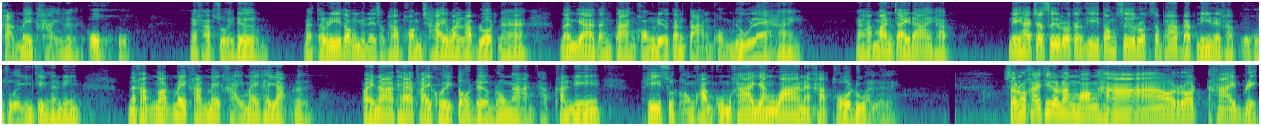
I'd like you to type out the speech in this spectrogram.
ขันไม่ไขเลย โอ้โหนะครับสวยเดิม แบตเตอรี่ต้องอยู่ในสภาพพร้อมใช้วันรับรถนะฮะน้ำยาต่างๆ ของเหลวต่างๆ ผมดูแลให้นะฮะมั่นใจได้ครับ นี่ฮะจะซื้อรถทั้งทีต้องซื้อรถสภาพแบบนี้นะครับโอ้โหสวยจริงๆคันนี้นะครับน็อตไม่ขันไม่ไขไม่ขยับเลย ไฟหน้าแท้ไทยโคยโตเดิมโรงงานครับคันนี้ที่สุดของความคุ้มค่ายังว่างนะครับโทรด่วนเลยสำหรับใครที่กำลังมองหารถไฮบริด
